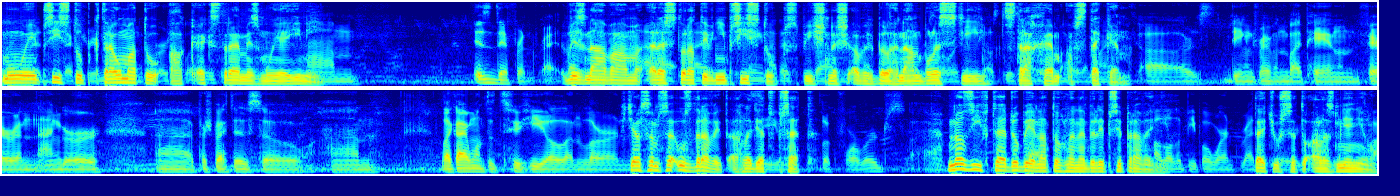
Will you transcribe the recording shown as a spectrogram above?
Můj přístup k traumatu a k extremismu je jiný. Um, Vyznávám restaurativní přístup, spíš než abych byl hnán bolestí, strachem a vztekem. Chtěl jsem se uzdravit a hledět vpřed. Mnozí v té době na tohle nebyli připraveni. Teď už se to ale změnilo,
